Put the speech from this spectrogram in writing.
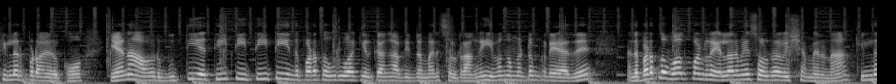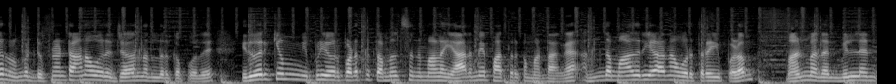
கில்லர் படம் இருக்கும். ஏன்னா அவர் புத்தியை தீட்டி தீட்டி இந்த படத்தை உருவாக்கியிருக்காங்க அப்படின்ற மாதிரி சொல்கிறாங்க இவங்க மட்டும் கிடையாது. அந்த படத்தில் ஒர்க் பண்ணுற எல்லாருமே சொல்கிற விஷயம் என்னென்னா கில்லர் ரொம்ப டிஃப்ரெண்ட்டான ஒரு ஜேர்னலில் இருக்க போது இது வரைக்கும் இப்படி ஒரு படத்தை தமிழ் சினிமாவில் யாருமே பார்த்துருக்க மாட்டாங்க. அந்த மாதிரியான ஒரு திரைப்படம் மன்மதன் வில்லன்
